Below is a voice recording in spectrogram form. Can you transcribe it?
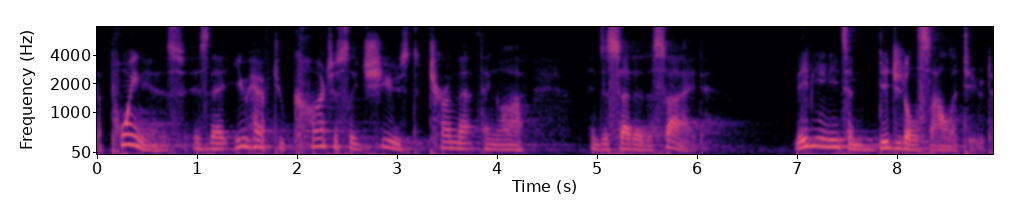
The point is, is that you have to consciously choose to turn that thing off and to set it aside. Maybe you need some digital solitude.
